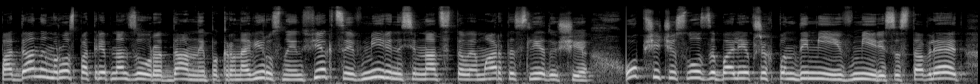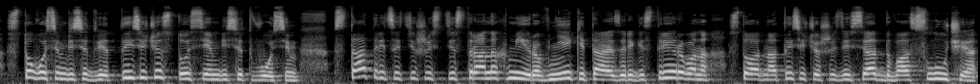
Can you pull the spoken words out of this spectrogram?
По данным Роспотребнадзора, данные по коронавирусной инфекции в мире на 17 марта следующие. Общее число заболевших пандемией в мире составляет 182 178. В 136 странах мира вне Китая зарегистрировано 101 062 случая.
